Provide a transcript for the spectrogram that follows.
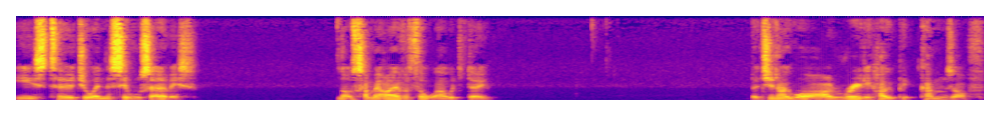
is to join the civil service. Not something I ever thought I would do. But you know what? I really hope it comes off.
